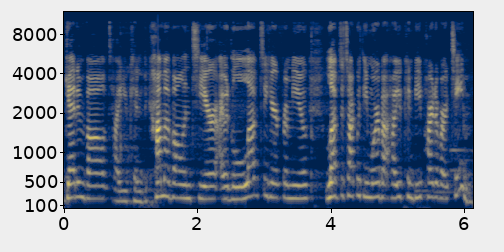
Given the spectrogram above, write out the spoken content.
get involved, how you can become a volunteer. I would love to hear from you. Love to talk with you more about how you can be part of our team.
